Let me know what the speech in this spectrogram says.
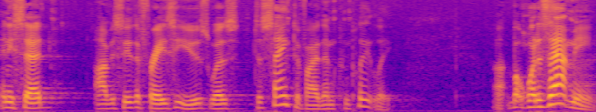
And he said, obviously, the phrase he used was to sanctify them completely. Uh, but what does that mean?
